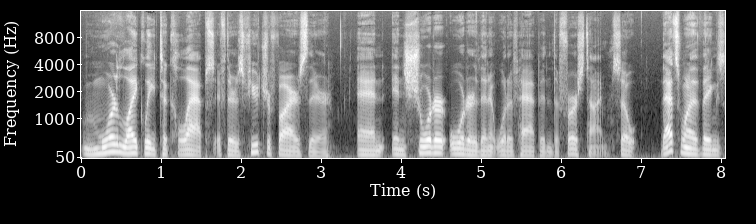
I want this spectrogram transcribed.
more likely to collapse if there's future fires there and in shorter order than it would have happened the first time. So that's one of the things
